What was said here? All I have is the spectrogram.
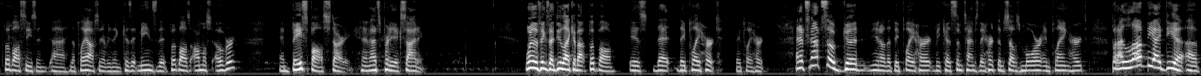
football season, uh, the playoffs and everything? Because it means that football's almost over and baseball starting, and that's pretty exciting. One of the things I do like about football is that they play hurt. They play hurt. And it's not so good, you know, that they play hurt because sometimes they hurt themselves more in playing hurt. But I love the idea of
